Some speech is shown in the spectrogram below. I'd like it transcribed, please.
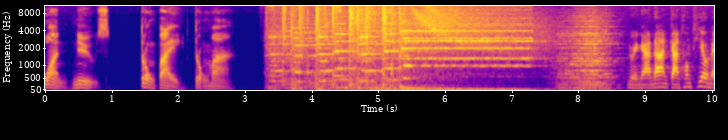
One News ตรงไปตรงมา หน่วยงานด้านการท่องเที่ยวใน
